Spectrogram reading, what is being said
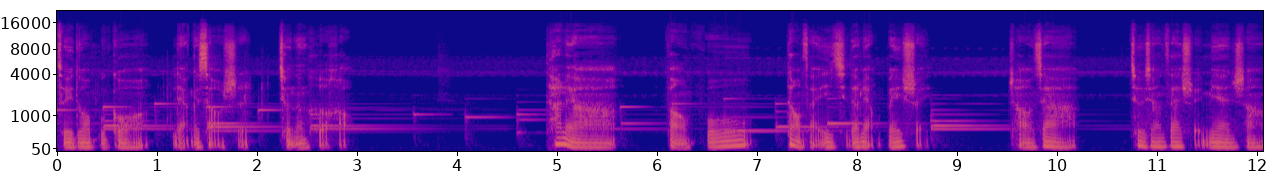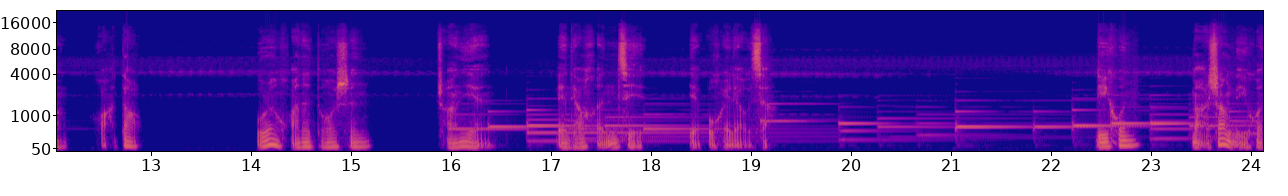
最多不过两个小时就能和好。他俩仿佛倒在一起的两杯水，吵架就像在水面上滑道，无论滑得多深，转眼连条痕迹也不会留下。离婚，马上离婚，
